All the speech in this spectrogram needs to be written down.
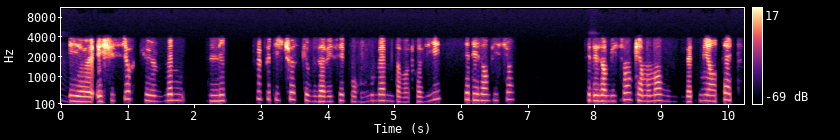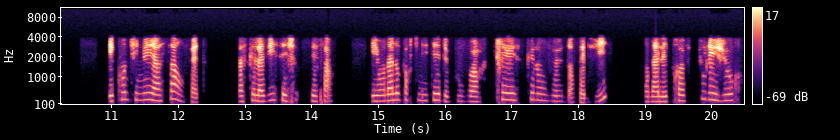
Mhm. Et, euh, et je suis sûre que même les plus petites choses que vous avez fait pour vous-même dans votre vie, c'est des ambitions. C'est des ambitions qu'à un moment vous vous êtes mis en tête. Et continuez à ça, en fait. Parce que la vie, c'est ça. Et on a l'opportunité de pouvoir créer ce que l'on veut dans cette vie on a l'épreuve tous les jours.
